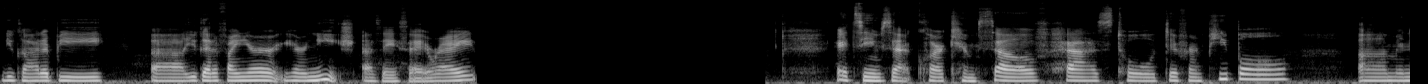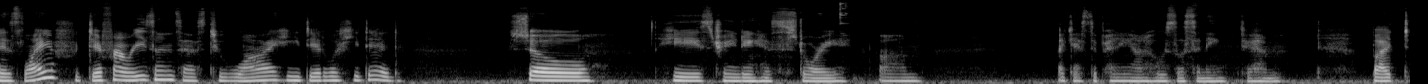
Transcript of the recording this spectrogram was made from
you got to be uh you got to find your your niche as they say right It seems that Clark himself has told different people um, in his life different reasons as to why he did what he did. So he's changing his story, um, I guess, depending on who's listening to him. But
